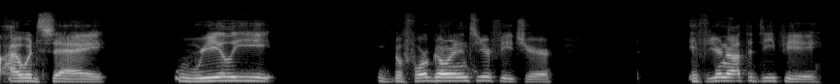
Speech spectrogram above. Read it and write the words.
i would say really before going into your feature, if you're not the DP,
